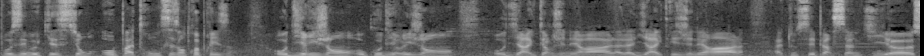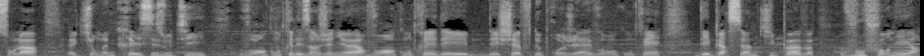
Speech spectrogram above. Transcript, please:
poser vos questions au patron de ces entreprises aux dirigeants, aux co-dirigeants, au directeur général, à la directrice générale, à toutes ces personnes qui euh, sont là, qui ont même créé ces outils. Vous rencontrez des ingénieurs, vous rencontrez des, chefs de projet, vous rencontrez des personnes qui peuvent vous fournir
